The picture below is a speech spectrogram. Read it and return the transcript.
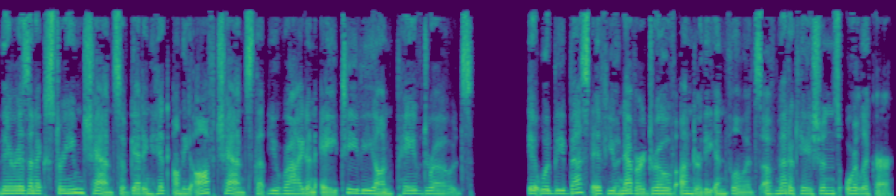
There is an extreme chance of getting hit on the off chance that you ride an ATV on paved roads. It would be best if you never drove under the influence of medications or liquor.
